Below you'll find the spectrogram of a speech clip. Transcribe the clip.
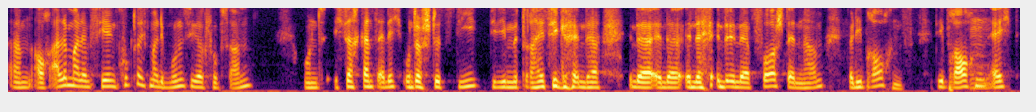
ähm, auch alle mal empfehlen, guckt euch mal die Bundesliga-Clubs an. Und ich sage ganz ehrlich, unterstützt die, die die mit 30er in der, in der, in der, in der, in der Vorständen haben, weil die brauchen es. Die brauchen mhm. echt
